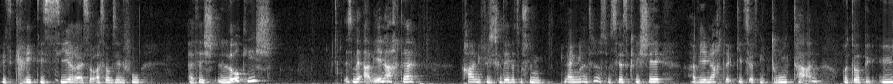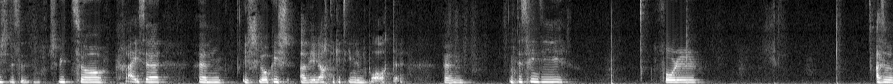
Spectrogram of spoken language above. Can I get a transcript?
zu kritisieren. Also, also im Sinne von, es ist logisch, dass wir an Weihnachten, kann ich diskutieren, zum Beispiel in England ist das so sehr das Klischee, an Weihnachten gibt es ja den Truthahn. Und da bei uns, also in Schweizer Kreisen, ähm, ist logisch, an Weihnachten gibt es ihnen Braten. Ähm, und das finde ich voll. Also,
